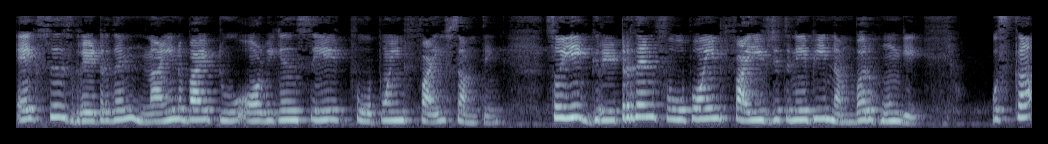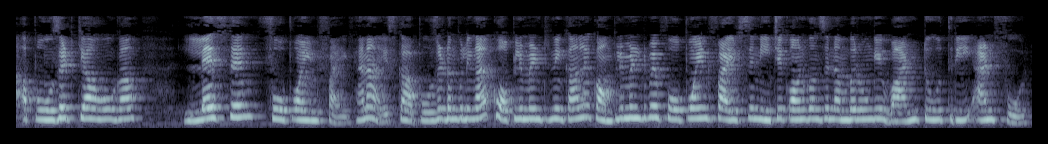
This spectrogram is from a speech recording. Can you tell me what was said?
x is greater than 9 by 2 or we can say 4.5 something. So ये greater than 4.5 जितने भी नंबर होंगे उसका अपोजिट क्या होगा? लेस देन 4.5 है ना? इसका अपोजिट हमको निकालना कॉम्प्लीमेंट निकालना है। कॉम्प्लीमेंट में 4.5 से नीचे कौन कौन से नंबर होंगे? One two three and four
